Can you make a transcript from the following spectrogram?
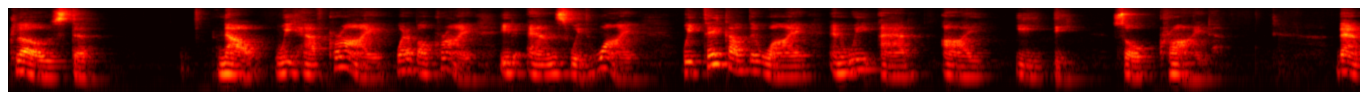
closed. Now we have cry. What about cry? It ends with Y. We take out the Y and we add I-E-D. So cried. Then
